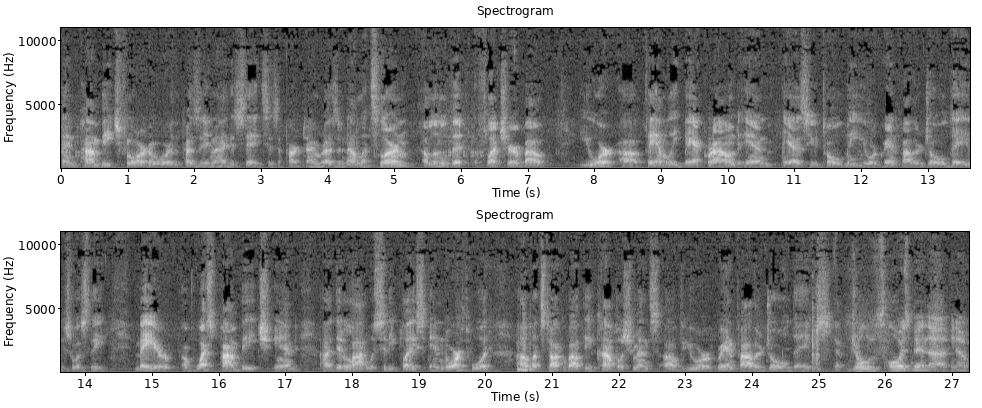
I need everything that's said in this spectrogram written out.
in Palm Beach, Florida, where the President of the United States is a part-time resident. Now let's learn a little bit, Fletcher, about your uh, family background. And as you told me, your grandfather Joel Daves was the mayor of West Palm Beach and uh, did a lot with City Place in Northwood. Uh, let's talk about the accomplishments of your grandfather Joel Daves. Yep. Joel's always been, uh, you know,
